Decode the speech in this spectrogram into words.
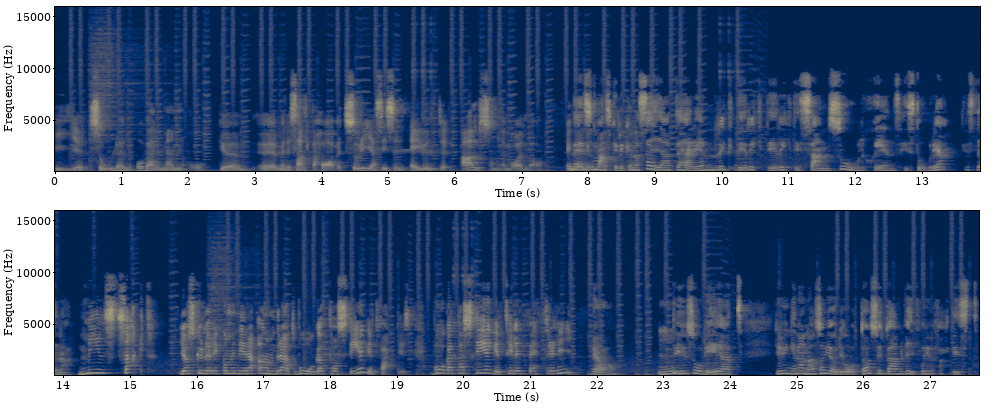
i eh, solen och värmen och eh, eh, med det salta havet. Psoriasisen är ju inte alls som den var en dag. Nej, så man skulle kunna säga att det här är en riktig, riktig, riktigt sann solskenshistoria, Kristina. Minst sagt. Jag skulle rekommendera andra att våga ta steget faktiskt. Våga ta steget till ett bättre liv. Ja, mm. det är ju så det är att det är ju ingen annan som gör det åt oss utan vi får ju faktiskt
